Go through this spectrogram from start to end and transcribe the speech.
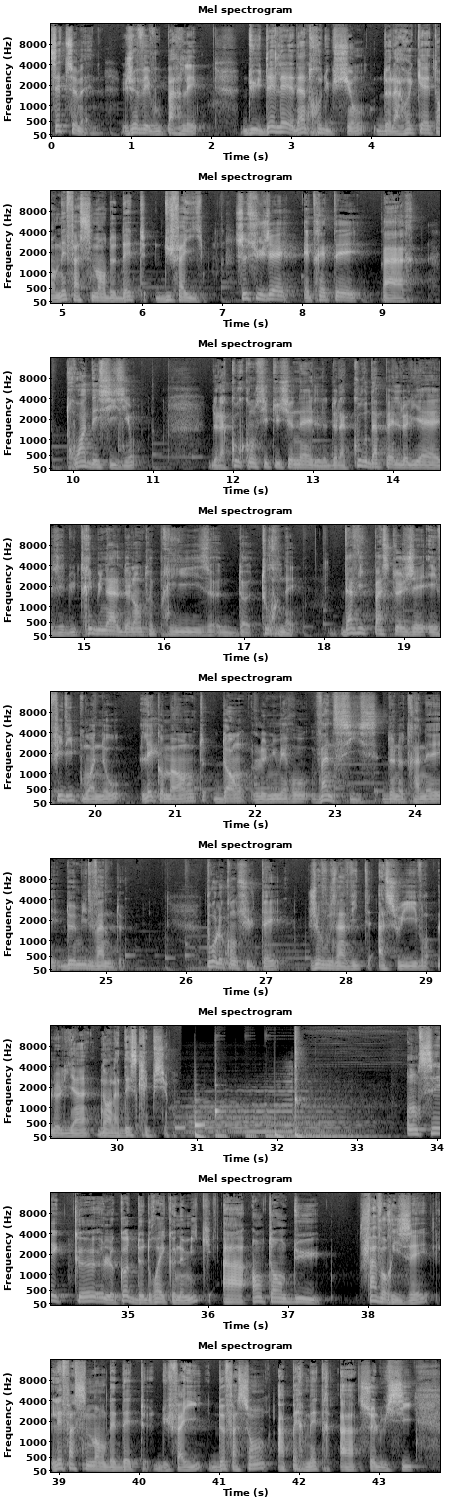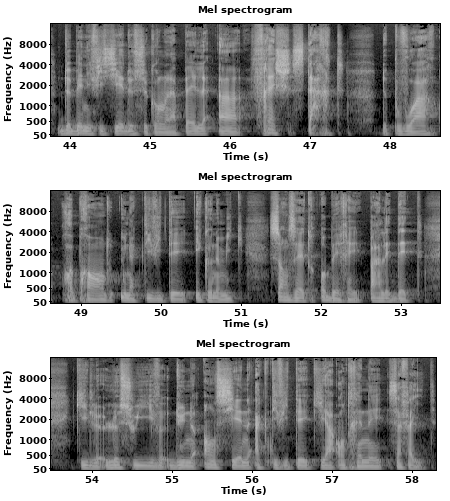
Cette semaine, je vais vous parler du délai d'introduction de la requête en effacement de dette du failli. Ce sujet est traité par trois décisions de la Cour constitutionnelle, de la Cour d'appel de Liège et du tribunal de l'entreprise de Tournai. David Pasteget et Philippe Moineau les commentent dans le numéro 26 de notre année 2022. Pour le consulter, je vous invite à suivre le lien dans la description. On sait que le Code de droit économique a entendu favoriser l'effacement des dettes du failli de façon à permettre à celui-ci de bénéficier de ce qu'on appelle un fresh start, de pouvoir reprendre une activité économique sans être obéré par les dettes qu'il le suivent d'une ancienne activité qui a entraîné sa faillite.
